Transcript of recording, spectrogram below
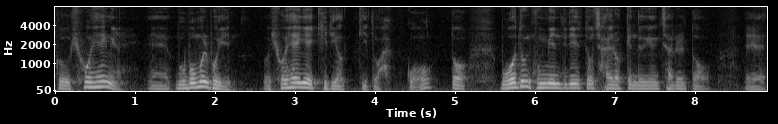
그 효행의 예, 모범을 보인 그 효행의 길이었기도 했고 또 모든 국민들이 또 자유롭게 능행차를 또 예,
